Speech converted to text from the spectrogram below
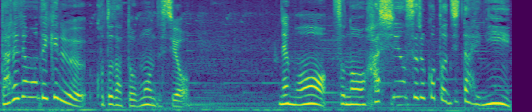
誰でもできることだと思うんですよ。でもその発信をすること自体に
